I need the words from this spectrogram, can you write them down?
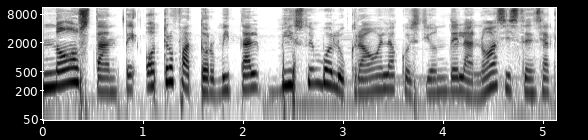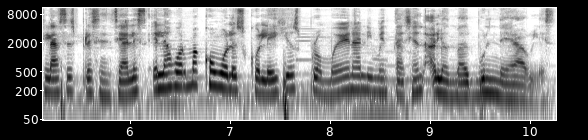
No obstante, otro factor vital visto involucrado en la cuestión de la no asistencia a clases presenciales es la forma como los colegios promueven alimentación a los más vulnerables.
